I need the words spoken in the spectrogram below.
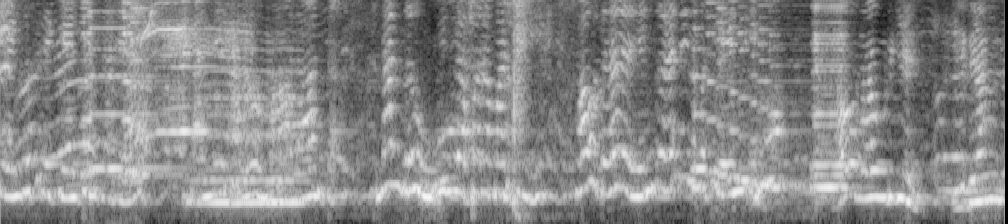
ಹೆಂಗಸ್ರೆ ಕೇಳ್ತಿರ್ತಾರೆ ನನ್ನ ಹೆಸರು ಮಾಲಾ ಅಂತ ನಂದು ಹೂವಿನ ವ್ಯಾಪಾರ ಮಾಡ್ತೀನಿ ಹೌದಾ? ಹೆಂಗ ನೀನು ಮತ್ತೆ ಹೌದಾ ಹುಡುಗಿ? ಇದ್ಯಾಂಗ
